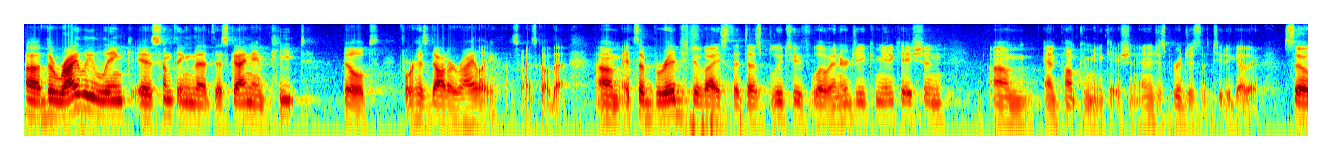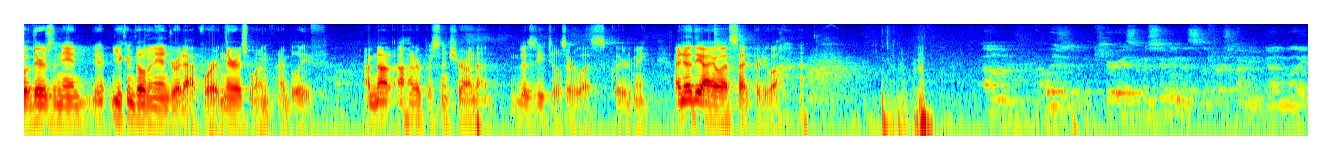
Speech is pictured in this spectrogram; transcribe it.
Uh, the RileyLink is something that this guy named Pete built for his daughter Riley. That's why it's called that. Um, it's a bridge device that does Bluetooth low energy communication um, and pump communication, and it just bridges the two together. So there's an, you can build an Android app for it, and there is one, I believe. I'm not 100% sure on that. Those details are less clear to me. I know the iOS side pretty well. Um, I was curious, I'm assuming this is the first time you've done like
